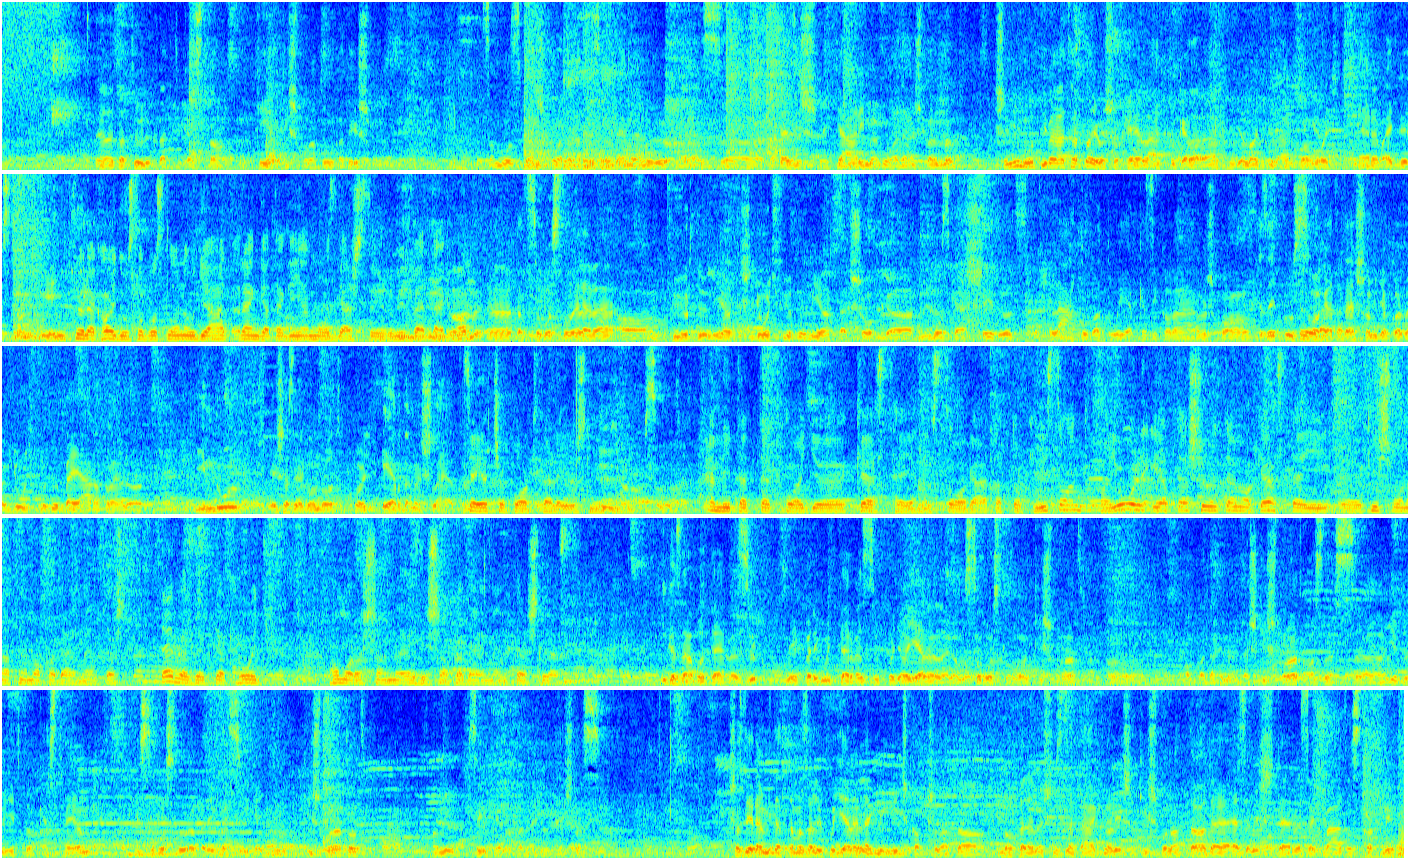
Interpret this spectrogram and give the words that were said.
Ö, Tehát tőlük vettük ezt a két kisvonatunkat is. Ez a mozgáskorlátozott emelő, ez, hát ez is egy gyári megoldás benne. És hogy mi motivált? Hát nagyon sok helyen láttuk eleve így a nagyvilágban, hogy erre egyrészt van igény, Főleg Hajdúszoboszlón ugye hát rengeteg ilyen mozgásszérű beteg Így van. tehát Szoboszlón eleve a fürdő miatt és a gyógyfürdő miatt, tehát sok mozgássérült látogató érkezik a városba. Ez egy plusz Tőletek. szolgáltatás, ami gyakorlatilag gyógyfürdő bejárata elől indul, és ezért gondoltuk, hogy érdemes lehet. Célcsoport felé is nyílt. Így van, abszolút. Említetted, hogy ö, Keszthelyen is szolgáltattok, viszont ha jól értesültem, a keszthelyi ö, kisvonat nem akadálymentes. Tervezettek, hogy hamarosan ez is akadálymentes lesz. Igazából tervezzük, mégpedig úgy tervezzük, hogy a jelenleg, ami Szoboszlóban kisvonat, a akadálymentes kisvonat, az lesz jövő évtől kezd helyen, és Szoboszlóra pedig veszünk egy új kisvonatot, ami szintén akadálymentes lesz. És azért említettem az előbb, hogy jelenleg még nincs kapcsolat a napelemes üzletággal és a kisvonattal, de ezen is tervezek változtatni.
